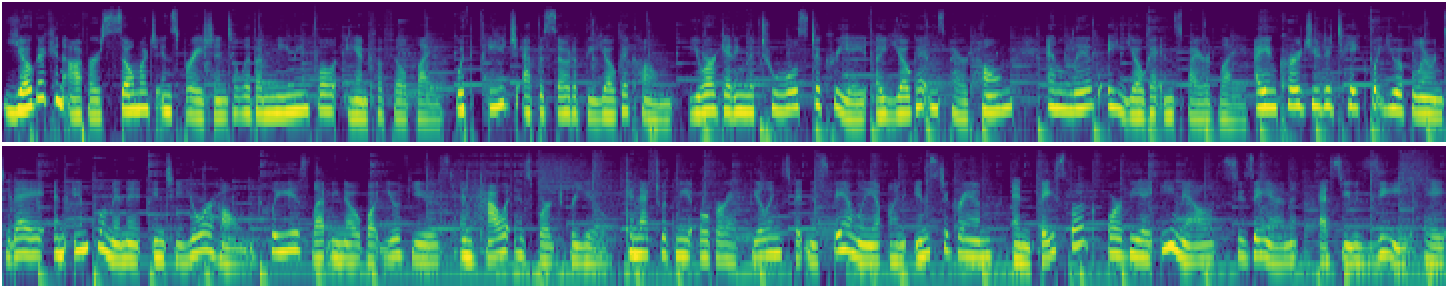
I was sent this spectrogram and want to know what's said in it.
Yoga can offer so much inspiration to live a meaningful and fulfilled life. With each episode of the Yogic Home, you are getting the tools to create a yoga inspired home and live a yoga inspired life. I encourage you to take what you have learned today and implement it into your home. Please let me know what you have used and how it has worked for you. Connect with me over at Feelings Fitness Family on Instagram and Facebook or via email Suzanne, S U Z A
